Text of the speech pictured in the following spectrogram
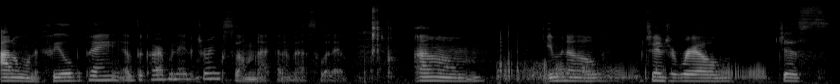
I don't want to feel the pain of the carbonated drinks, so I'm not going to mess with it. Um, even though ginger ale, just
